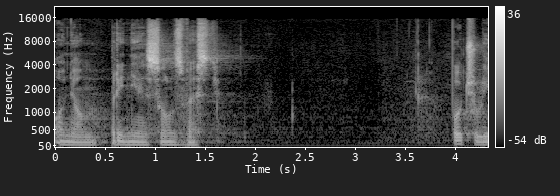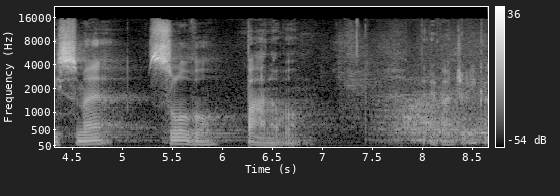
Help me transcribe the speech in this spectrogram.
o ňom priniesol zväzť. Počuli sme slovo pánovo. Evangelika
